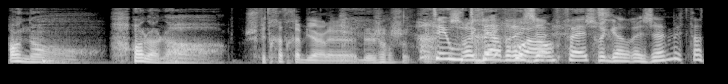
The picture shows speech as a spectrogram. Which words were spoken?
oh non oh là là. Je fais très très bien le, le Jean Chauvet. T'es je outré regarderai, quoi, ja- en fait. je regarderai jamais 13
